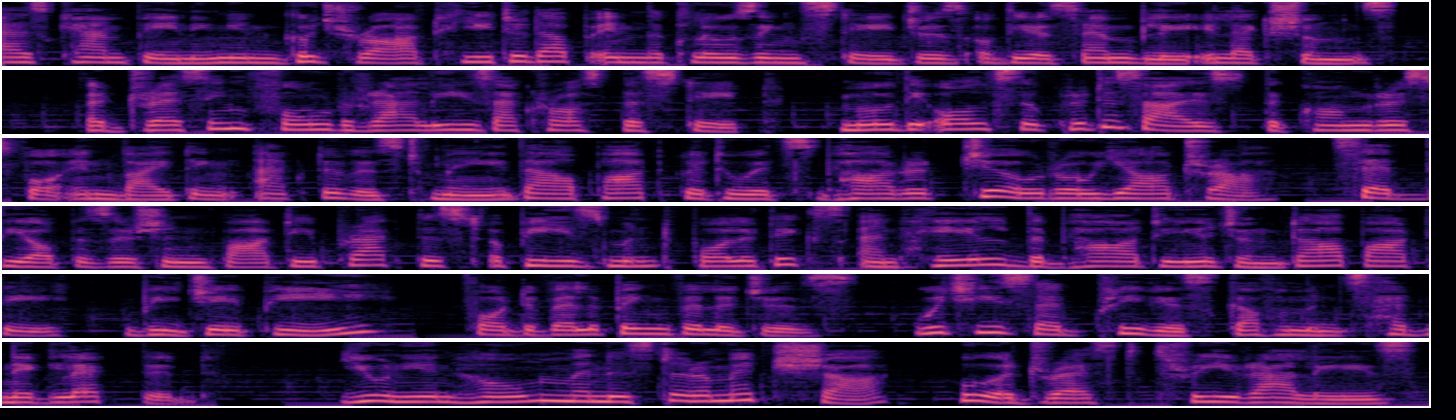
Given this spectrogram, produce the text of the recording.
as campaigning in Gujarat heated up in the closing stages of the assembly elections. Addressing four rallies across the state, Modi also criticized the Congress for inviting activist Medha Patkar to its Bharat Jodo Yatra, said the opposition party practiced appeasement politics and hailed the Bharatiya Janata Party, BJP, for developing villages, which he said previous governments had neglected. Union Home Minister Amit Shah, who addressed three rallies,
